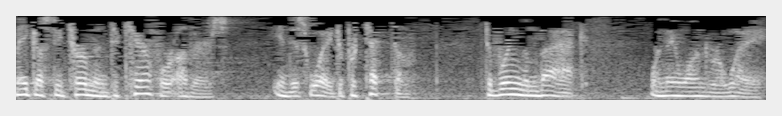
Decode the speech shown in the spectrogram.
make us determined to care for others in this way, to protect them, to bring them back when they wander away.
